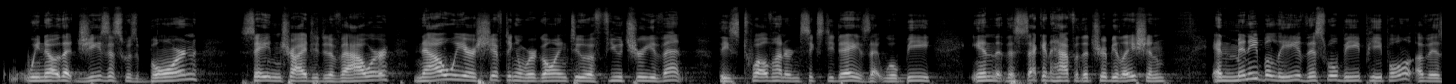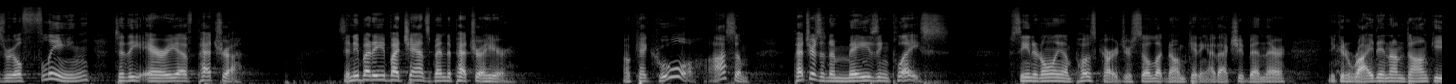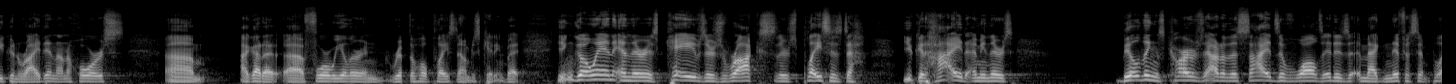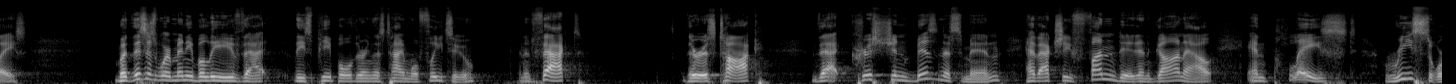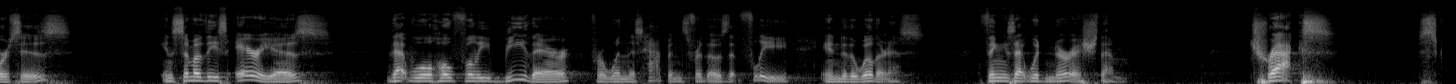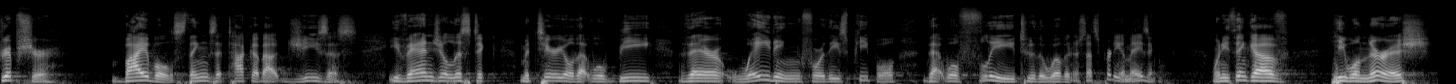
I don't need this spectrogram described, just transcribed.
we know that Jesus was born, Satan tried to devour. Now we are shifting and we're going to a future event, these 1260 days that will be in the second half of the tribulation. And many believe this will be people of Israel fleeing to the area of Petra. Has anybody by chance been to Petra here? Okay, cool. Awesome. Petra's an amazing place. I've seen it only on postcards. You're so lucky. No, I'm kidding. I've actually been there. You can ride in on donkey, you can ride in on a horse. Um, I got a, a four wheeler and rip the whole place. No, I'm just kidding. But you can go in and there is caves, there's rocks, there's places to you could hide. I mean, there's buildings carved out of the sides of walls. It is a magnificent place. But this is where many believe that these people during this time will flee to. And in fact, there is talk that Christian businessmen have actually funded and gone out and placed resources in some of these areas that will hopefully be there for when this happens for those that flee into the wilderness. Things that would nourish them tracts, scripture, Bibles, things that talk about Jesus, evangelistic material that will be there waiting for these people that will flee to the wilderness. That's pretty amazing. When you think of He will nourish,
